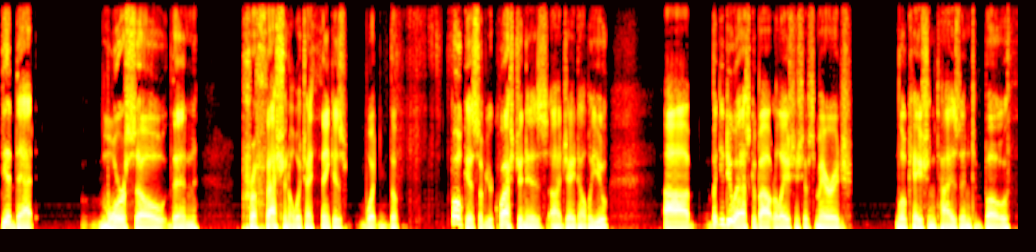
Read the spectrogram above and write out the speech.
did that. More so than professional, which I think is what the f- focus of your question is, uh, JW. Uh, but you do ask about relationships, marriage, location ties into both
